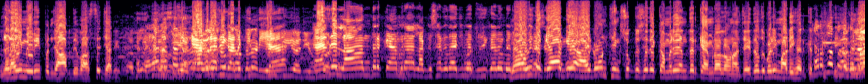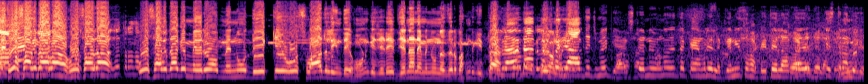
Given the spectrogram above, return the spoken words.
ਲੜਾਈ ਮੇਰੀ ਪੰਜਾਬ ਦੇ ਵਾਸਤੇ ਜਾਰੀ ਰਹੇ ਖਹਿਰਾ ਸਾਹਿਬ ਕੈਮਰੇ ਦੀ ਗੱਲ ਕੀਤੀ ਹੈ। ਐਜ਼ ਅ ਲਾ ਅੰਦਰ ਕੈਮਰਾ ਲੱਗ ਸਕਦਾ ਜਿਵੇਂ ਤੁਸੀਂ ਕਹਿੰਦੇ ਹੋ ਮੇਰੇ ਮੈਂ ਉਹੀ ਤਾਂ ਕਿਹਾ ਕਿ ਆਈ ਡੋਨਟ ਥਿੰਕ ਸੋ ਕਿਸੇ ਦੇ ਕਮਰੇ ਅੰਦਰ ਕੈਮਰਾ ਲਾਉਣਾ ਚਾਹੀਦਾ ਉਹ ਤਾਂ ਬੜੀ ਮਾੜੀ ਹਰਕਤ ਕੀਤੀ। ਹੋ ਸਕਦਾ ਵਾ ਹੋ ਸਕਦਾ ਹੋ ਸਕਦਾ ਕਿ ਮੇਰੇ ਮੈਨੂੰ ਦੇਖ ਕੇ ਉਹ ਸਵਾਦ ਲੈਂਦੇ ਹੋਣਗੇ ਜਿਹੜੇ ਜਿਨ੍ਹਾਂ ਨੇ ਮੈਨੂੰ ਨਜ਼ਰਬੰਦ ਕੀਤਾ। ਲੱਗਦਾ ਤੇ ਉਹਨਾਂ ਨੂੰ- ਪੰਜਾਬ ਦੇ ਜਿਵੇਂ ਗੈਂਗਸਟਰ ਨੇ ਉਹਨਾਂ ਦੇ ਤਾਂ ਕੈਮਰੇ ਲੱਗੇ ਨਹੀਂ ਤੁਹਾਡੇ ਤੇ ਇਲਾਕਾ ਕਿਸ ਤਰ੍ਹਾਂ ਦੇ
